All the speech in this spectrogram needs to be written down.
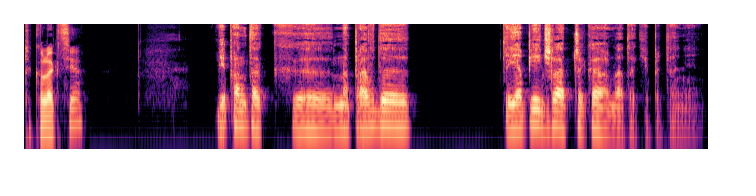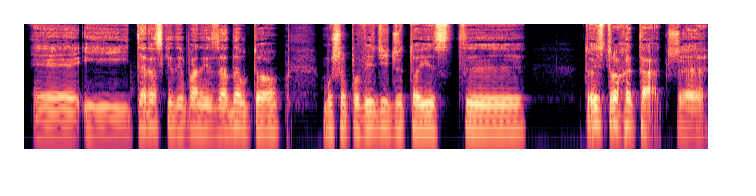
te kolekcje? Wie pan, tak e, naprawdę ja pięć lat czekałem na takie pytanie. I teraz, kiedy pan je zadał, to muszę powiedzieć, że to jest, to jest trochę tak, że,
